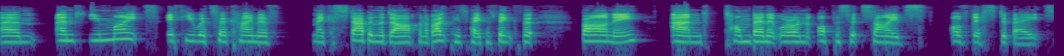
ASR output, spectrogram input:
Um, and you might if you were to kind of make a stab in the dark on a blank piece of paper think that barney and tom bennett were on opposite sides of this debate.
